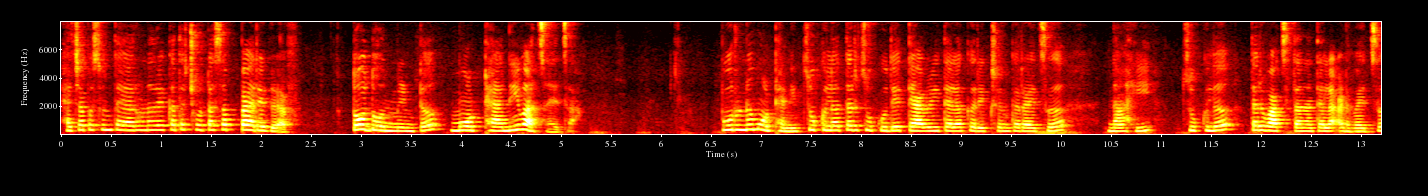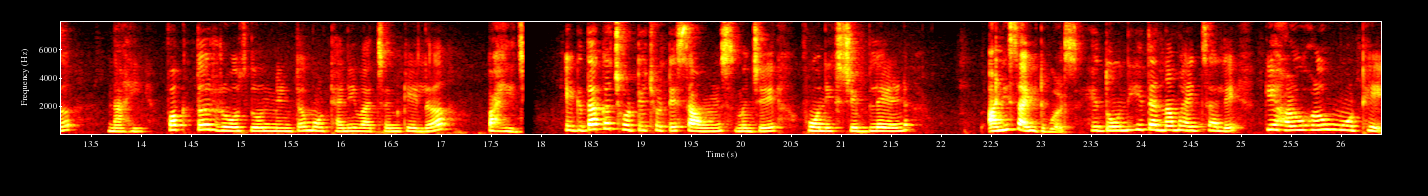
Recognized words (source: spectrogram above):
ह्याच्यापासून तयार होणारा एखादा छोटासा पॅरेग्राफ तो दोन मिनटं मोठ्याने वाचायचा. पूर्ण मोठ्याने चुकलं तर चुकू दे त्यावेळी त्याला करेक्शन करायचं नाही. चुकलं तर वाचताना त्याला अडवायचं नाही. फक्त रोज दोन मिनटं मोठ्याने वाचन केलं पाहिजे. एकदा का छोटे छोटे साऊंड्स म्हणजे फोनिक्सचे ब्लेंड आणि साईट वर्ड्स हे दोन्ही त्यांना माहीत झाले की हळूहळू मोठे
